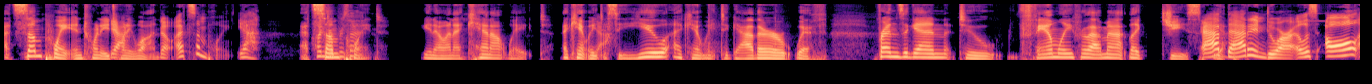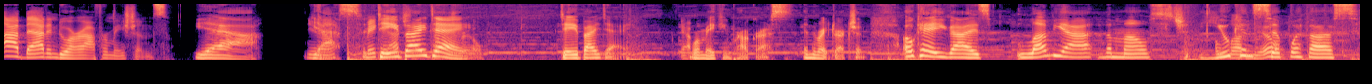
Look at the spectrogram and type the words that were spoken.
at some point in 2021, No, at some point, yeah. at some point, you know, and I cannot wait. I can't wait Yeah. to see you. I can't wait to gather with friends again, to family for that mat. Like, geez. Add yeah. that into our. Let's all add that into our affirmations. Yeah. you? Yes. Day by day. Day by day, Yep. we're making progress in the right direction. Okay, you guys, love ya the most. You can you. sip with us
